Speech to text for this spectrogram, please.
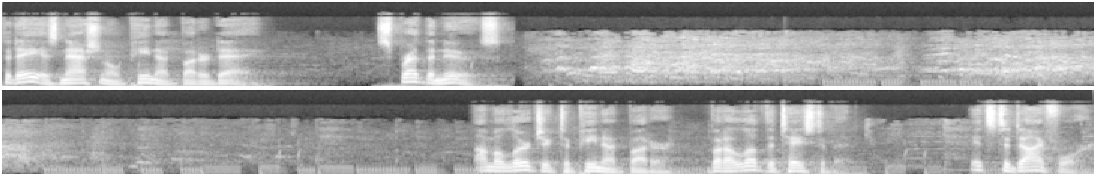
Today is National Peanut Butter Day. Spread the news. I'm allergic to peanut butter, but I love the taste of it. It's to die for.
